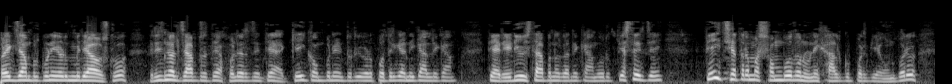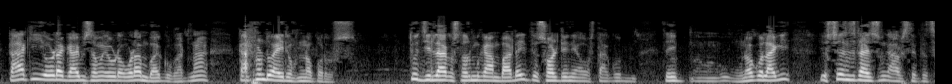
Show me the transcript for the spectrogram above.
फर इक्जाम्पल कुनै एउटा मिडिया हाउसको रिजनल च्याप्टर त्यहाँ खोलेर चाहिँ त्यहाँ केही कम्पोनेन्टहरू एउटा पत्रिका निकाल्ने काम त्यहाँ रेडियो स्थापना गर्ने कामहरू त्यसरी चाहिँ त्यही क्षेत्रमा सम्बोधन हुने खालको प्रक्रिया हुनु पर्यो ताकि एउटा गाविसमा एउटा ओडामा भएको घटना काठमाडौँ आइरहनु नपरोस्। त्यो जिल्लाको सदरमुकामबाटै त्यो सल्टिने अवस्थाको चाहिँ हुनको लागि यो सेन्सिटाइजेसनको आवश्यकता छ।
